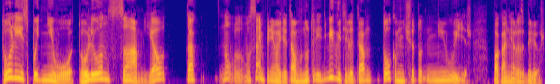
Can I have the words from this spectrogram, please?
то ли из-под него, то ли он сам. Я вот так ну, вы сами понимаете, там внутри двигателя, там толком ничего не увидишь, пока не разберешь.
